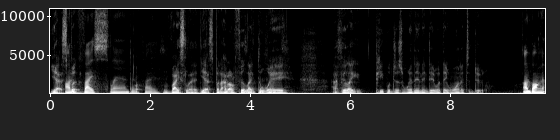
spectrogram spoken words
Yes, on but Viceland or Oh, Vice. Viceland, yes, but I don't feel like the a way. I feel like people just went in and did what they wanted to do. On Bong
